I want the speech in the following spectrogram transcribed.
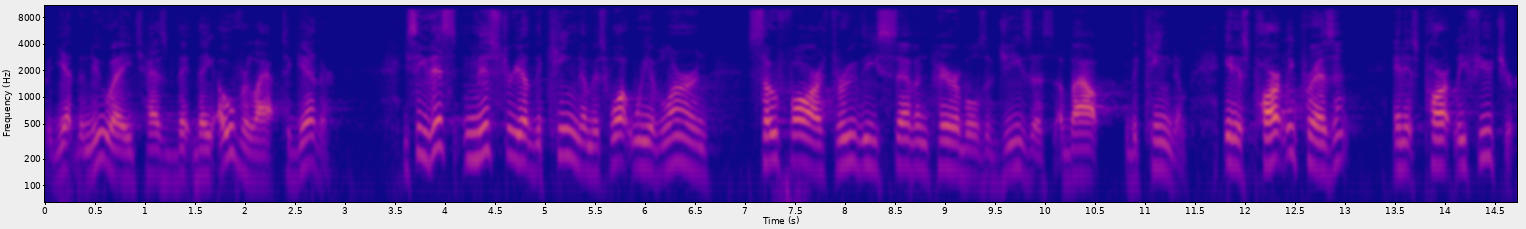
but yet the new age has, they, they overlap together. You see, this mystery of the kingdom is what we have learned so far through these seven parables of Jesus about the kingdom. It is partly present and it's partly future.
